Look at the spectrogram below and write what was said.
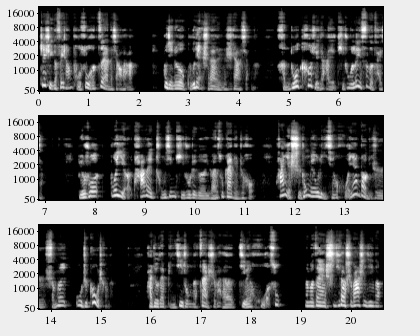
这是一个非常朴素和自然的想法啊。不仅这个古典时代的人是这样想的，很多科学家也提出过类似的猜想。比如说波义尔，他在重新提出这个元素概念之后，他也始终没有理清火焰到底是什么物质构成的。他就在笔记中呢，暂时把它记为火素。那么，在十七到十八世纪呢，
